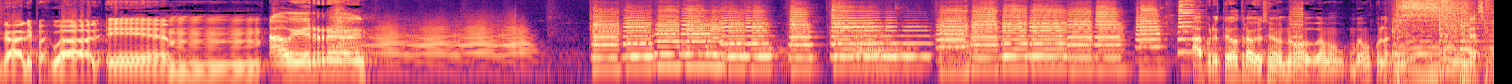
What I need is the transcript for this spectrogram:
Dale, Pascual. Em, a ver. Ah, pero esta es otra versión, no. Vamos, vamos con la. Gracias.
